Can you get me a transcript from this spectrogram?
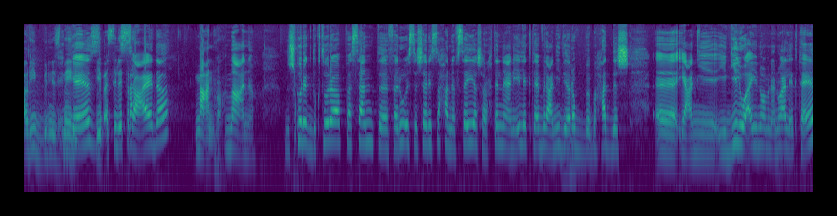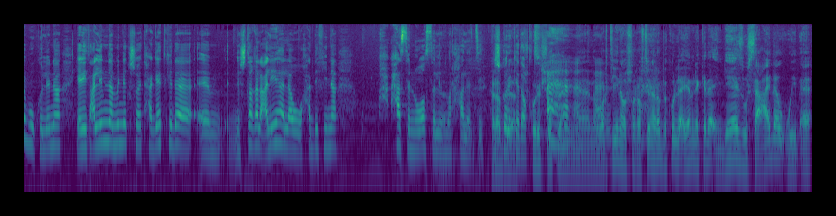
قريب بالنسبة لي. يبقى رحم سعادة معنى. معنى. نشكرك دكتورة باسنت فاروق استشاري الصحة النفسية شرحت لنا يعني إيه الاكتئاب العنيد يا رب ما حدش آه، يعني يجي له أي نوع من أنواع الاكتئاب وكلنا يعني اتعلمنا منك شوية حاجات كده نشتغل عليها لو حد فينا حس إنه واصل للمرحلة دي. اشكرك يا دكتور. اشكرك شكرا نورتينا وشرفتينا يا رب. كل أيامنا كده إنجاز وسعادة ويبقى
